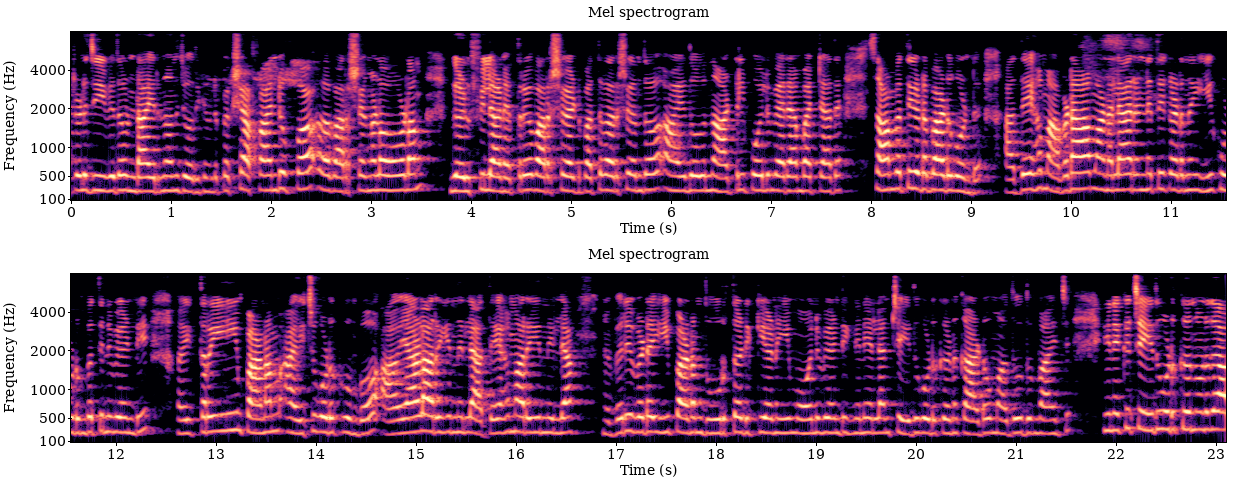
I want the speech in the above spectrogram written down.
ആർഭാടമായിട്ടുള്ള ജീവിതം ഉണ്ടായിരുന്നോ എന്ന് ചോദിക്കുന്നുണ്ട്. പക്ഷേ അഫാന്റെ ഉപ്പ വർഷങ്ങളോളം ഗൾഫിലാണ്. എത്രയോ വർഷമായിട്ട് പത്ത് വർഷം എന്തോ ആയതോന്നും നാട്ടിൽ പോലും വരാൻ പറ്റാതെ സാമ്പത്തിക ഇടപാട് കൊണ്ട് അദ്ദേഹം അവിടെ ആ മണലാരണ്യത്തിൽ കിടന്ന് ഈ കുടുംബത്തിന് വേണ്ടി ഇത്രയും പണം അയച്ചു കൊടുക്കുമ്പോൾ അയാൾ അറിയുന്നില്ല അദ്ദേഹം അറിയുന്നില്ല ഇവരിവിടെ ഈ പണം ദൂർത്തടിക്കുകയാണ് ഈ മോന് വേണ്ടി ഇങ്ങനെയെല്ലാം ചെയ്തു കൊടുക്കുകയാണ് കടവും അതും ഇതും വാങ്ങിച്ച് ഇങ്ങനെയൊക്കെ ചെയ്തു കൊടുക്കുക എന്നുള്ളത് ആ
